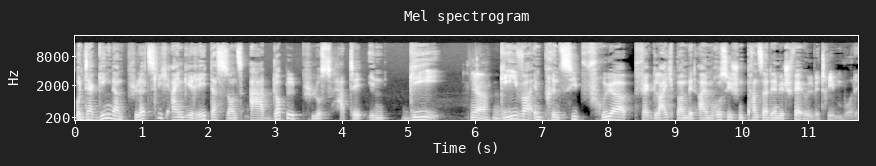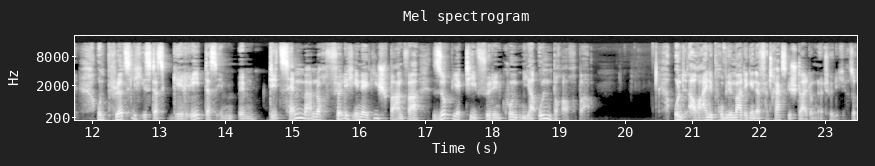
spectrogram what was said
Und da ging dann plötzlich ein Gerät, das sonst A Doppel Plus hatte, in G. Ja. G war im Prinzip früher vergleichbar mit einem russischen Panzer, der mit Schweröl betrieben wurde. Und plötzlich ist das Gerät, das im, im Dezember noch völlig energiesparend war, subjektiv für den Kunden ja unbrauchbar. Und auch eine Problematik in der Vertragsgestaltung natürlich. Also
